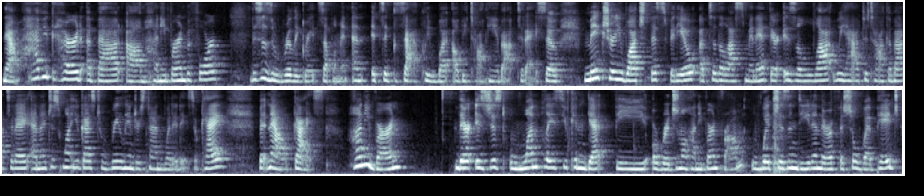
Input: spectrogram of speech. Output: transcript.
Now, have you heard about um, Honeyburn before? This is a really great supplement and it's exactly what I'll be talking about today. So make sure you watch this video up to the last minute. There is a lot we have to talk about today and I just want you guys to really understand what it is, okay? But now, guys, Honeyburn, there is just one place you can get the original Honeyburn from, which is indeed in their official webpage.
